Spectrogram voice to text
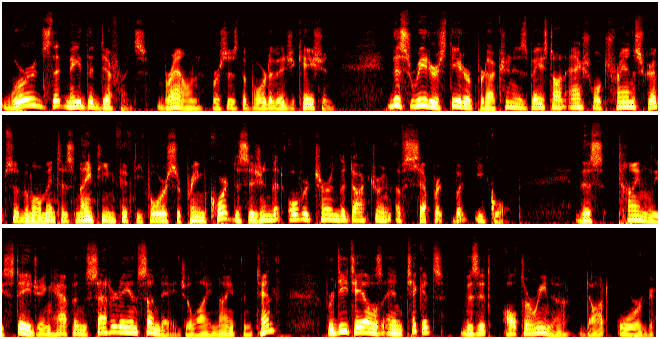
Words That Made the Difference Brown versus the Board of Education. This Reader's Theater production is based on actual transcripts of the momentous 1954 Supreme Court decision that overturned the doctrine of separate but equal. This timely staging happens Saturday and Sunday, July 9th and 10th. For details and tickets, visit altarena.org.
